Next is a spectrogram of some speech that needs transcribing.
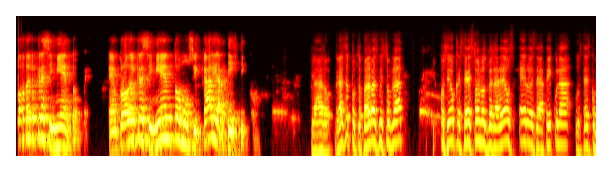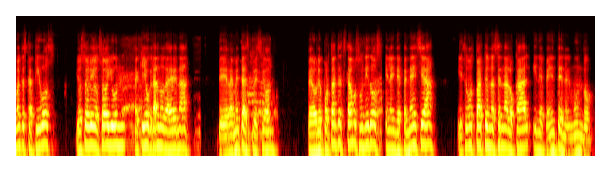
pro del crecimiento, pues, en pro del crecimiento musical y artístico. Claro, gracias por tus palabras, Mr. Black. Yo considero que ustedes son los verdaderos héroes de la película, ustedes como entes creativos. Yo soy, yo soy un pequeño grano de arena de herramienta de expresión, pero lo importante es que estamos unidos en la independencia y somos parte de una escena local independiente en el mundo.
